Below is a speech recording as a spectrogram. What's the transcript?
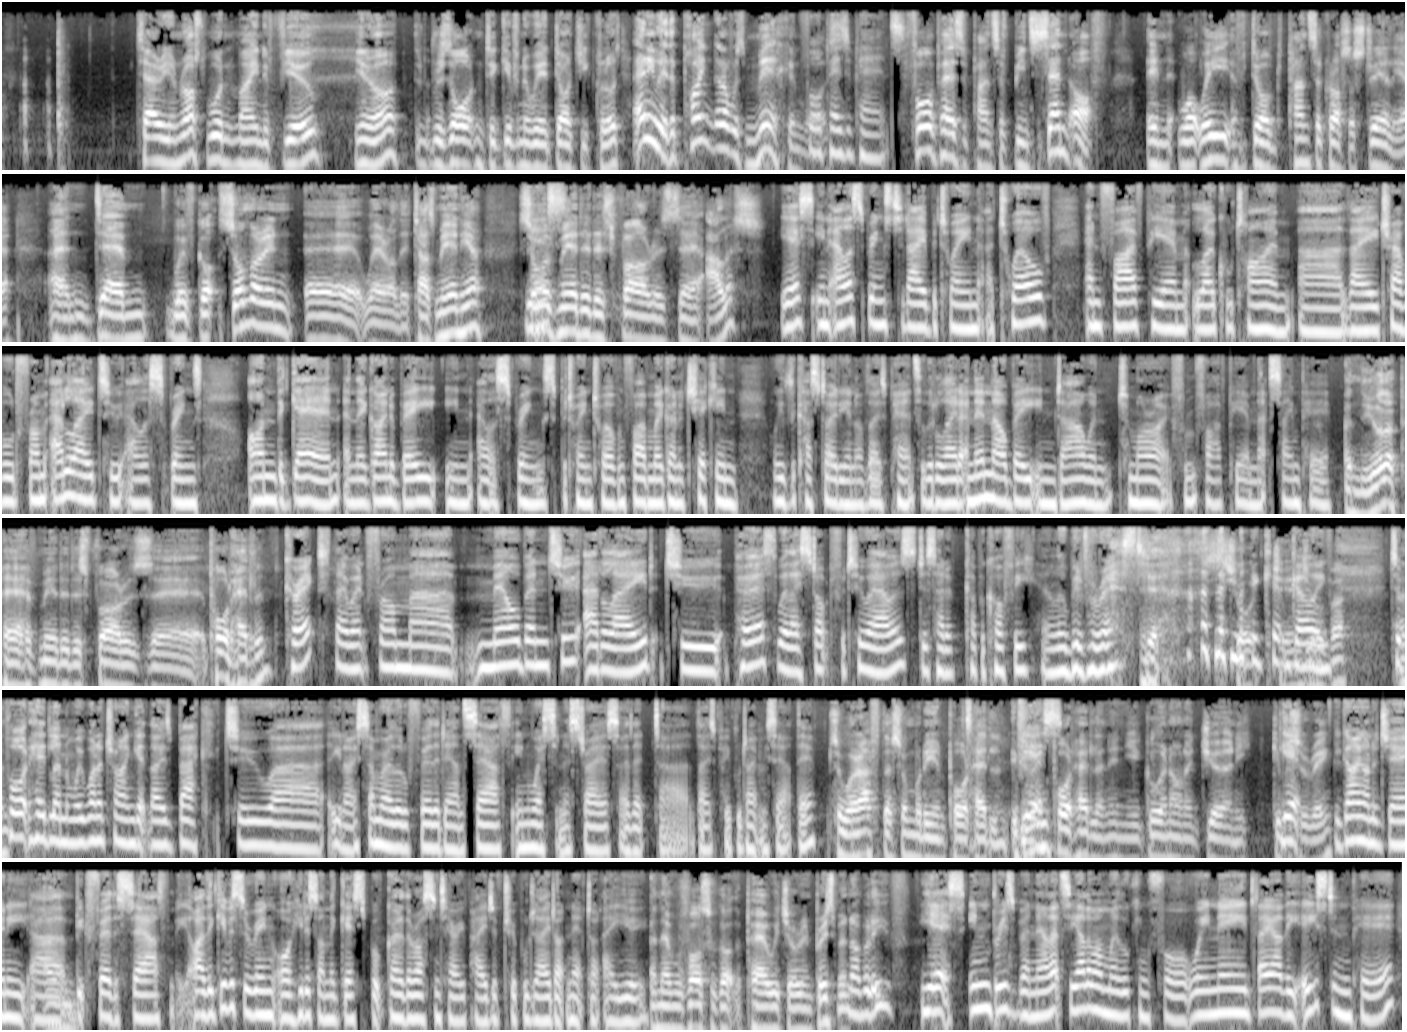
Terri and Ross wouldn't mind a few." You know, resorting to giving away dodgy clothes. Anyway, the point that I was making Four was pairs of pants. four pairs of pants have been sent off in what we have dubbed Pants Across Australia. And um, we've got some are in, uh, where are they? Tasmania. Some Yes. have made it as far as uh, Alice. Yes, in Alice Springs today between uh, 12 and 5 pm local time. Uh, they travelled from Adelaide to Alice Springs on the Ghan and they're going to be in Alice Springs between 12 and 5 and we're going to check in with the custodian of those pants a little later and then they'll be in Darwin tomorrow from 5 pm, that same pair. And the other pair have made it as far as uh, Port Hedland. Correct. They went from uh, Melbourne to Adelaide to Perth, where they stopped for two hours, just had a cup of coffee and a little bit of a rest. Yeah. And then Short they kept going. changeover. To And- Port Hedland, and we want to try and get those back to uh, you know somewhere a little further down south in Western Australia, so that uh, those people don't miss out there. So we're after somebody in Port Hedland. If you're in Port Hedland and you're going on a journey, give us a ring. You're going on a journey uh, a bit further south. Either give us a ring or hit us on the guest book. Go to the Ross and Terri page of triplej.net.au. And then we've also got the pair which are in Brisbane, I believe. Yes, in Brisbane. Now that's the other one we're looking for. We need. They are the Eastern pair.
